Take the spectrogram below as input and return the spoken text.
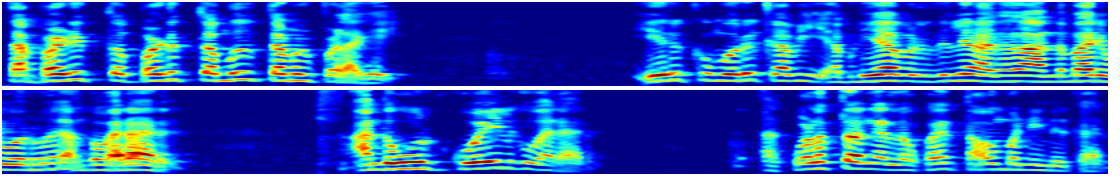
த பழுத்த பழுத்தமுது தமிழ் பலகை. இருக்கும் ஒரு கவி அப்படியே வருதுல அதனால் அந்த மாதிரி ஒரு அங்கே வராரு. அந்த ஊருக்கு கோயிலுக்கு வராரு. குளத்தங்கல்ல உட்காந்து தவம் பண்ணின்னு இருக்கார்.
